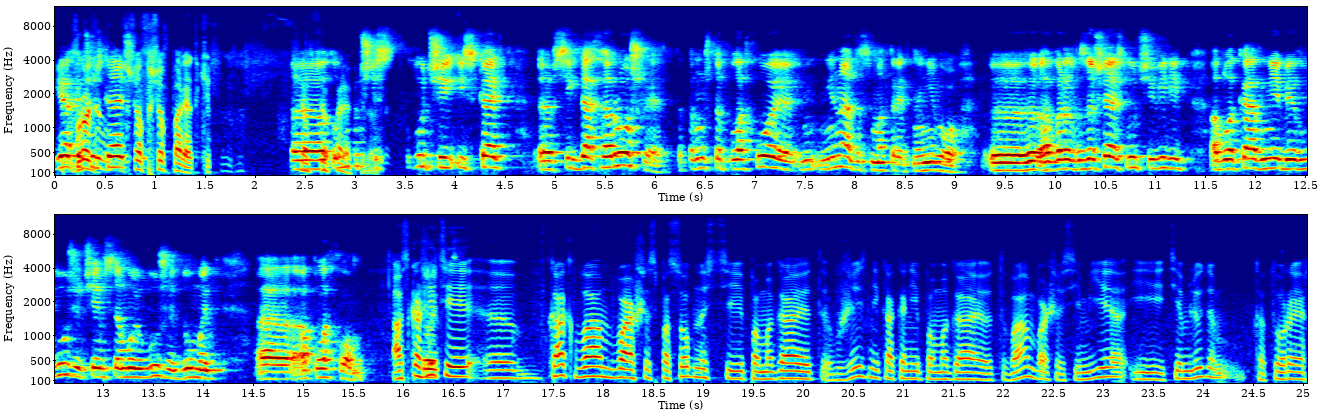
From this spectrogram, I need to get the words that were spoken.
я Вроде хочу сказать, все, все в порядке. Э, лучше, лучше искать всегда хорошее, потому что плохое не надо смотреть на него. Э, возвращаясь, лучше видеть облака в небе в луже, чем самой луже думать о плохом. А скажите, как вам ваши способности помогают в жизни, как они помогают вам, вашей семье и тем людям, которые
